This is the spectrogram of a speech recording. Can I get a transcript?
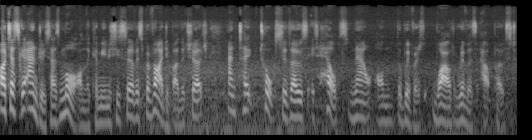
Our Jessica Andrews has more on the community service provided by the church and talks to those it helps now on the Rivers, Wild Rivers outpost.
